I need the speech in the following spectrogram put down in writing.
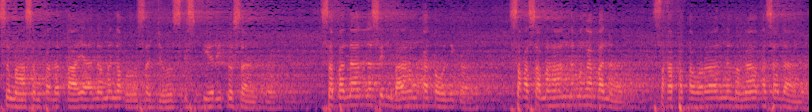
Sumasampalataya naman ako sa Diyos Espiritu Santo, sa banal na simbahang katolika, sa kasamahan ng mga banal, sa kapatawaran ng mga kasalanan,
